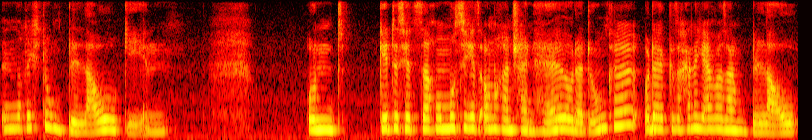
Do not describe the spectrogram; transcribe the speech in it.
in Richtung Blau gehen. Und geht es jetzt darum, muss ich jetzt auch noch entscheiden, hell oder dunkel? Oder kann ich einfach sagen blau?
